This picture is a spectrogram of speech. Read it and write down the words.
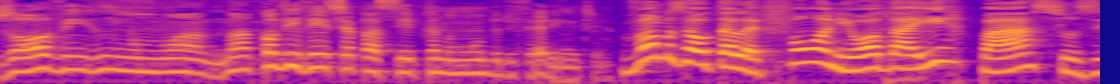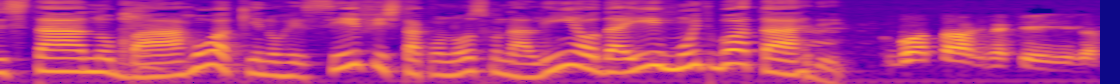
jovens numa, numa, convivência pacífica num mundo diferente. Vamos ao telefone. O Odair Passos está no barro, aqui no Recife, está conosco na linha. Odair, muito boa tarde. Boa tarde, minha querida.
